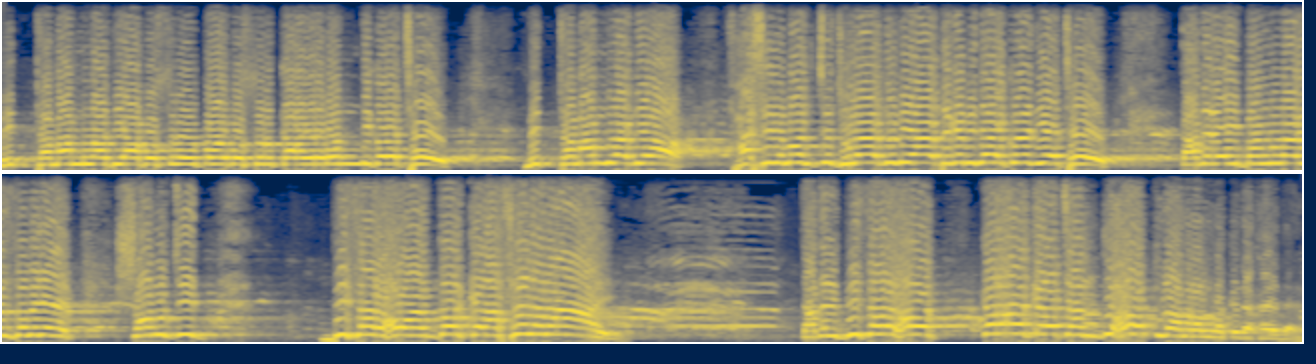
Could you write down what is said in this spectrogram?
মিথ্যা মামলা দিয়া বছরের পর বছর কারাগারে বন্দী করেছে। মিথ্যা মামলা দিয়া ফাঁসির মঞ্চে ঝুলা দুনিয়া থেকে বিদায় করে দিয়েছে। তাদের এই বাংলার জমিনে সমুচিত বিচার হওয়ার দরকার আছে না নাই? তাদের বিচার হোক, কারা কারা চান, দুহাত তুলে আমার আল্লাহকে দেখায় দেন।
